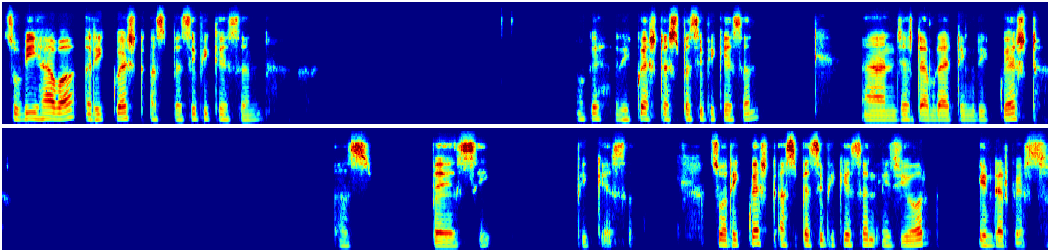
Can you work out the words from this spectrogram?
so we have a request a specification. Okay request a specification. And just i'm writing request. A specification. So request a specification is your interface.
